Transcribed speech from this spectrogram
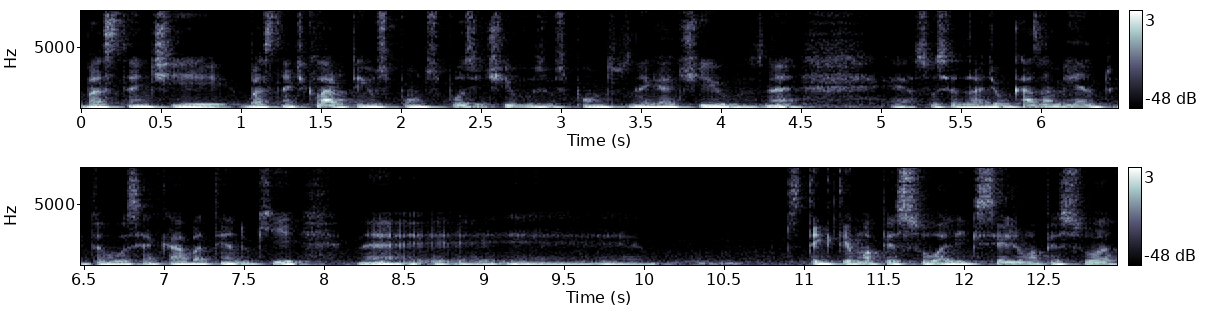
bastante, bastante. Claro, tem os pontos positivos e os pontos negativos, né? É, a sociedade é um casamento, então você acaba tendo que, né? É, é, é, é você tem que ter uma pessoa ali que seja uma pessoa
